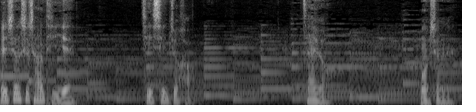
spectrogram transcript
人生是场体验，尽兴就好。加油，陌生人。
